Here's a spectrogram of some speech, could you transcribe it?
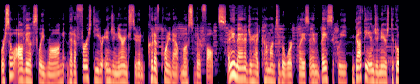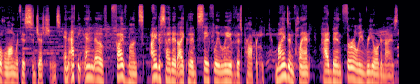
were so obviously wrong that a first-year engineering student could have pointed out most of their faults. A new manager had come onto the workplace and basically got the engineers to go along with his suggestions. And at the end of five months, I decided I could safely leave this property. Mines and plant had been thoroughly reorganized.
